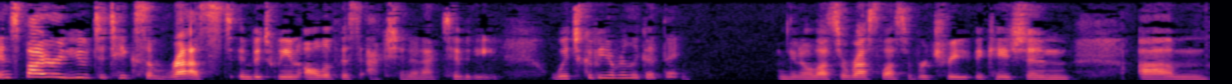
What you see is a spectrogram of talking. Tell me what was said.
inspire you to take some rest in between all of this action and activity, which could be a really good thing. You know, lots of rest, lots of retreat, vacation, um,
